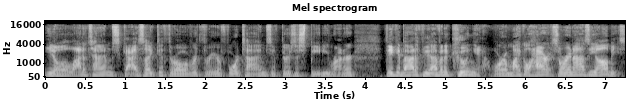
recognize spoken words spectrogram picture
you know, a lot of times guys like to throw over three or four times if there's a speedy runner. Think about if you have an Acuna or a Michael Harris or an Ozzie Albies.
